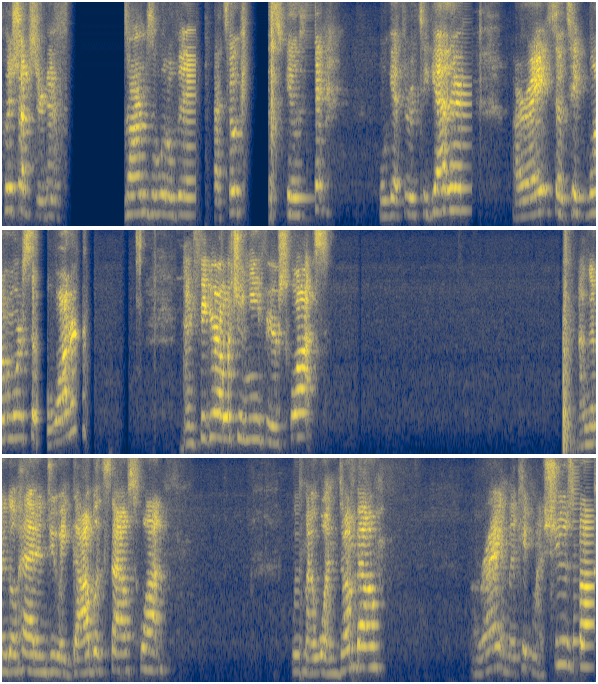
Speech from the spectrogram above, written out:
push ups. You're going to arms a little bit. That's okay. Let's go. We'll get through it together. All right. So take one more sip of water and figure out what you need for your squats. I'm going to go ahead and do a goblet style squat with my one dumbbell. All right, I'm going to kick my shoes off.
